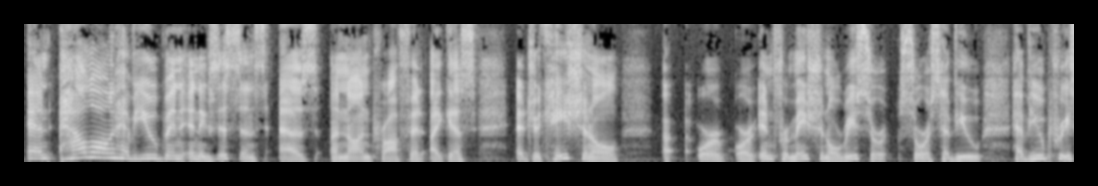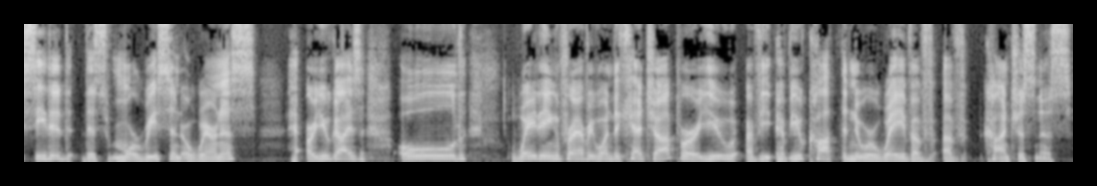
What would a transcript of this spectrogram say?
And how long have you been in existence as a nonprofit, I guess, educational uh, or or informational resource? Have you have you preceded this more recent awareness? Are you guys old, waiting for everyone to catch up, or are you have you have you caught the newer wave of of consciousness?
